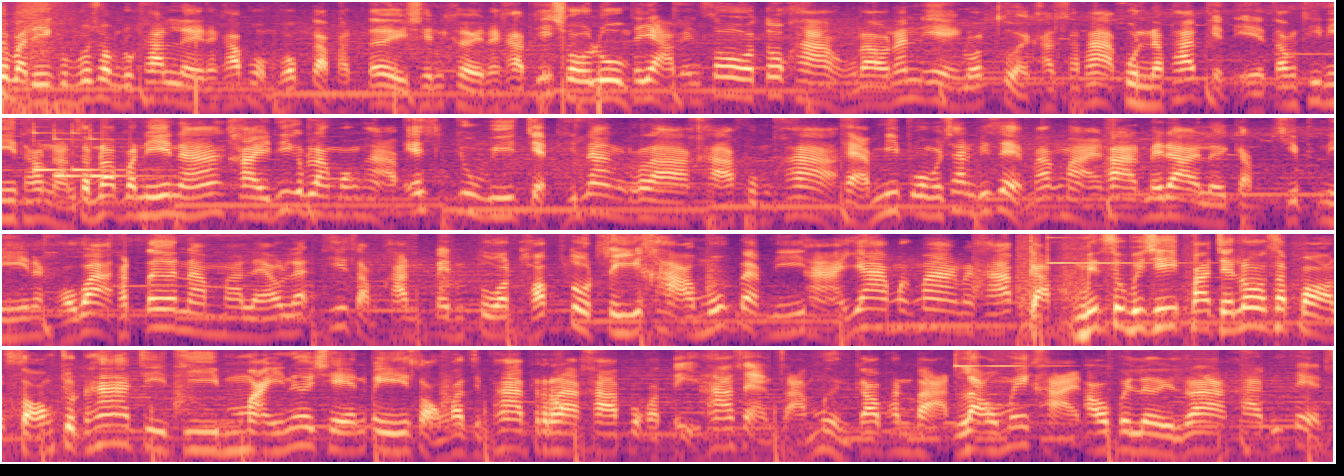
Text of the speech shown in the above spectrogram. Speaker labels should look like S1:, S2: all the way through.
S1: สวัสดีคุณผู้ชมทุกท่านเลยนะครับ ผมพบกับพัตเตอร์เช่นเคยนะครับ ที่โชว์รูมสยามเอนโซโตคาของเรานั่นเอง รถสวยคัดสภาพคุณภาพเกรดเอต้องที่นี่เท่านั้นสำหรับวันนี้นะ ใครที่กำลังมองหา SUV 7 ที่นั่งราคาคุ้มค่า แถมมีโปรโมชั่นพิเศษมากมายพลาดไม่ได้เลยกับคลิปนี้นะเพราะว่าพัตเตอร์นำมาแล้วและที่สำคัญเป็นตัวท็อปสุดสีขาวมุกแบบนี้หายากมากๆนะครับกับ Mitsubishi Pajero Sport 2.5 GT Minor Change ปี 2015 ราคาปกติ 539,000 บาท เราไม่ขายเอาไปเลยราคาพิเศษ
